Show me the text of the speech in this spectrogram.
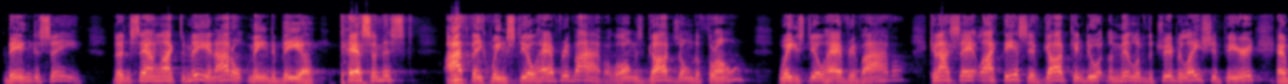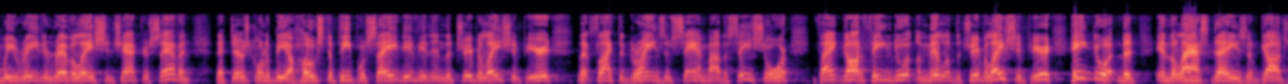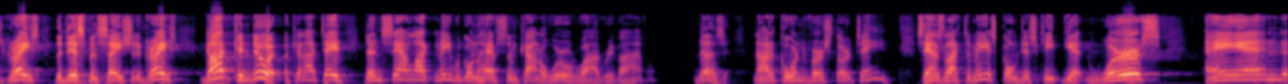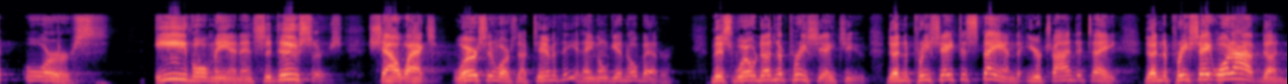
being deceived. Doesn't sound like to me, and I don't mean to be a pessimist. I think we can still have revival. As long as God's on the throne, we can still have revival. Can I say it like this? If God can do it in the middle of the tribulation period, and we read in Revelation chapter 7 that there's going to be a host of people saved even in the tribulation period that's like the grains of sand by the seashore, thank God if He can do it in the middle of the tribulation period, He can do it in the, in the last days of God's grace, the dispensation of grace. God can do it. But can I tell you, it doesn't sound like me we're going to have some kind of worldwide revival does it? Not according to verse 13. Sounds like to me it's going to just keep getting worse and worse. Evil men and seducers shall wax worse and worse. Now, Timothy, it ain't going to get no better. This world doesn't appreciate you, doesn't appreciate the stand that you're trying to take, doesn't appreciate what I've done.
